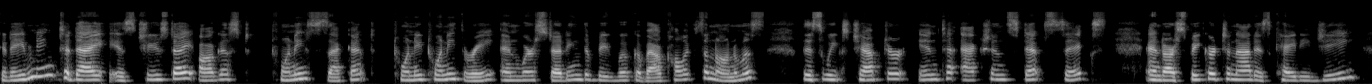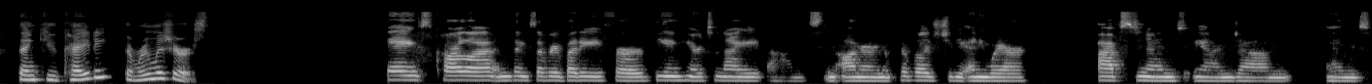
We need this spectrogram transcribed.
Good evening. Today is Tuesday, August 22nd, 2023, and we're studying the Big Book of Alcoholics Anonymous. This week's chapter, Into Action, Step 6. And our speaker tonight is Katie G. Thank you, Katie. The room is yours. Thanks, Carla, and thanks everybody for being here tonight. Um, it's an honor and a privilege to be anywhere abstinent and um, and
